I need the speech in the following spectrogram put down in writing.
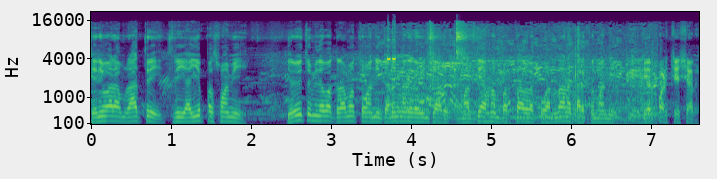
శనివారం రాత్రి శ్రీ అయ్యప్ప స్వామి ఇరవై తొమ్మిదవ గ్రామోత్సవాన్ని ఘనంగా నిర్వహించారు. మధ్యాహ్నం భక్తాదులకు అన్నదాన కార్యక్రమాన్ని ఏర్పాటు చేశారు.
